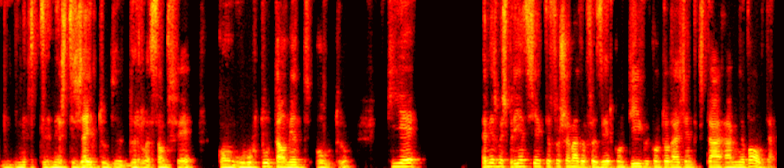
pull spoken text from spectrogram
neste, neste jeito de, de relação de fé com o totalmente outro, que é a mesma experiência que eu sou chamado a fazer contigo e com toda a gente que está à minha volta.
